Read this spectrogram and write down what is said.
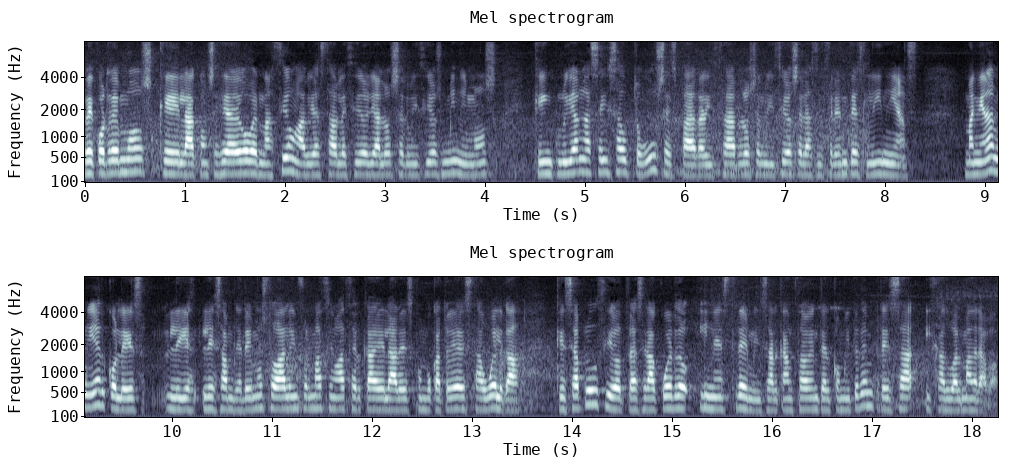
Recordemos que la Consejería de Gobernación había establecido ya los servicios mínimos que incluían a seis autobuses para realizar los servicios en las diferentes líneas. Mañana miércoles les ampliaremos toda la información acerca de la desconvocatoria de esta huelga que se ha producido tras el acuerdo in extremis alcanzado entre el Comité de Empresa y Jadual Madraba.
